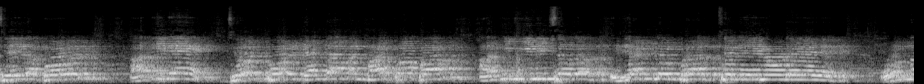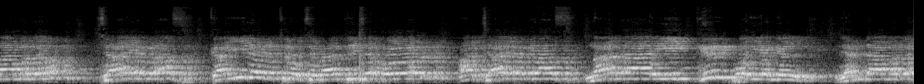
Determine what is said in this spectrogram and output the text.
ചെയ്തപ്പോൾ അതിനെ ജോൺ പോൾ രണ്ടാമൻ മാർപ്പാപ്പ അതിജീവിച്ചത് രണ്ടും പ്രാർത്ഥനയിലൂടെ. ഒന്നാമത് ചായ ഗ്ലാസ് കയ്യിലെടുത്ത് വെച്ച് പ്രാർത്ഥിച്ചപ്പോൾ ആ ചായ ഗ്ലാസ് നാലായി കീറിപ്പോയെങ്കിൽ രണ്ടാമത്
